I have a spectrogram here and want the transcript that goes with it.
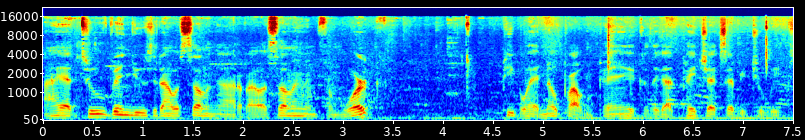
I had two venues that I was selling out of. I was selling them from work. People had no problem paying it because they got paychecks every two weeks.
